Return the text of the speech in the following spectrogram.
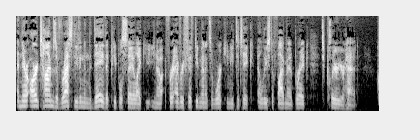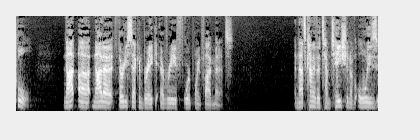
And there are times of rest, even in the day, that people say, like, you know, for every 50 minutes of work, you need to take at least a five minute break to clear your head. Cool. Not, uh, not a 30 second break every 4.5 minutes. And that's kind of the temptation of always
